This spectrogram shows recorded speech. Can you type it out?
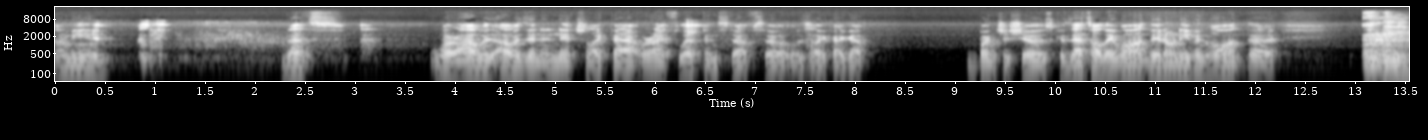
I mean, that's where I was. I was in a niche like that where I flipped and stuff. So it was like I got bunch of shows because that's all they want. They don't even want the,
